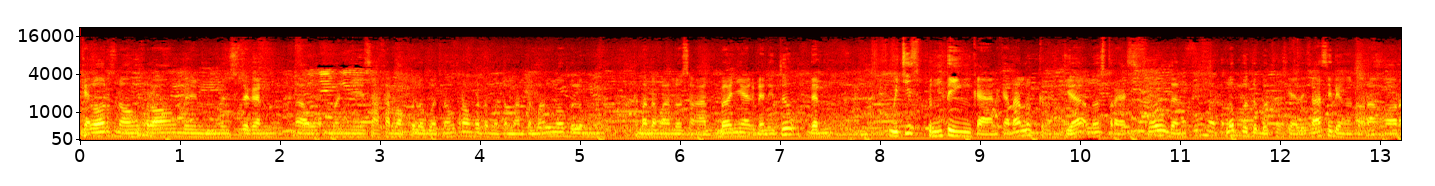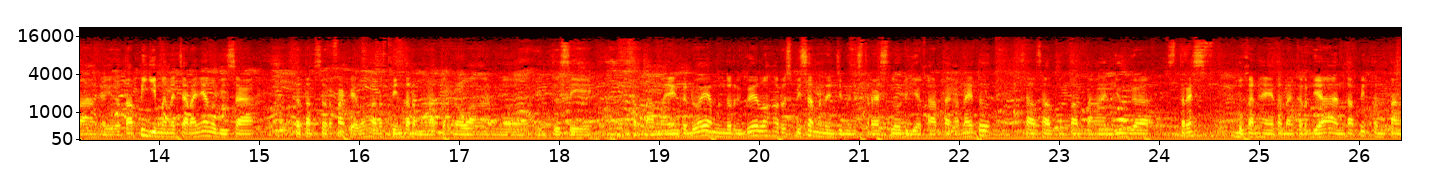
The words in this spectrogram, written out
kayak lo harus nongkrong men- menyisihkan uh, menyisakan waktu lo buat nongkrong ketemu teman-teman lo belum teman-teman lo sangat banyak. Dan itu dan which is penting kan karena lo kerja lo stressful dan lo butuh bersosialisasi dengan orang-orang kayak gitu. Tapi gimana caranya lo bisa tetap survive ya? Lo harus pintar mengatur keuangan lo itu sih. Pertama. Yang kedua yang menurut gue lo harus bisa manajemen stres lo di Jakarta karena itu salah satu tantangan juga. Stres bukan hanya tentang kerjaan tapi tentang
